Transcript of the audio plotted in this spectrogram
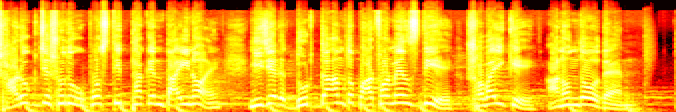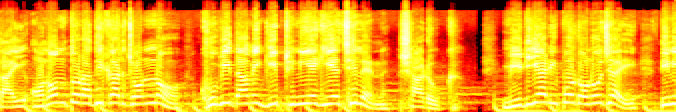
শাহরুখ যে শুধু উপস্থিত থাকেন তাই নয়, নিজের দুর্দান্ত পারফরমেন্স দিয়ে সবাইকে আনন্দও দেন। তাই অনন্ত রাধিকার জন্য খুবই দামি গিফট নিয়ে গিয়েছিলেন শাহরুখ। মিডিয়া রিপোর্ট অনুযায়ী তিনি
